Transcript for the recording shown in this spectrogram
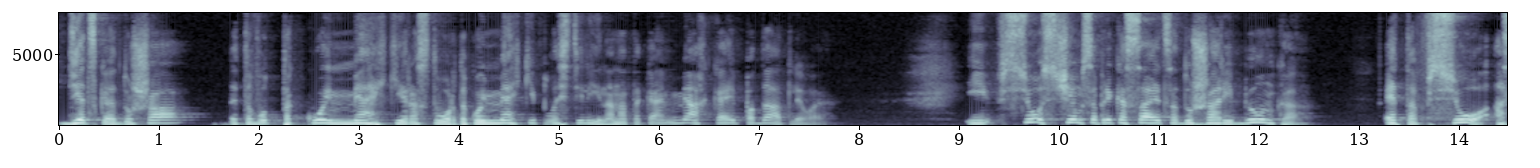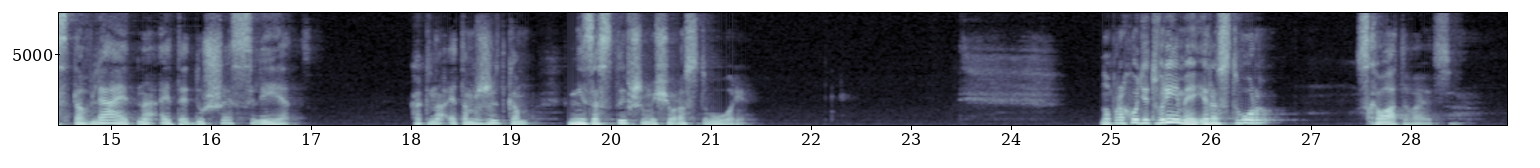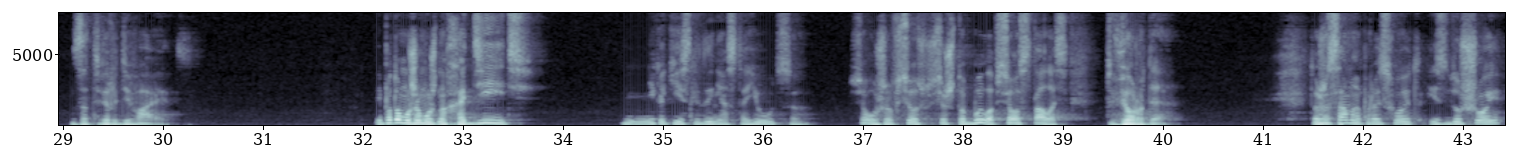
детская душа – это вот такой мягкий раствор, такой мягкий пластилин. Она такая мягкая и податливая. И все, с чем соприкасается душа ребенка, это все оставляет на этой душе след, как на этом жидком, не застывшем еще растворе. Но проходит время, и раствор схватывается, затвердевает. И потом уже можно ходить, никакие следы не остаются. Все, уже все, все, что было, все осталось твердое. То же самое происходит и с душой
